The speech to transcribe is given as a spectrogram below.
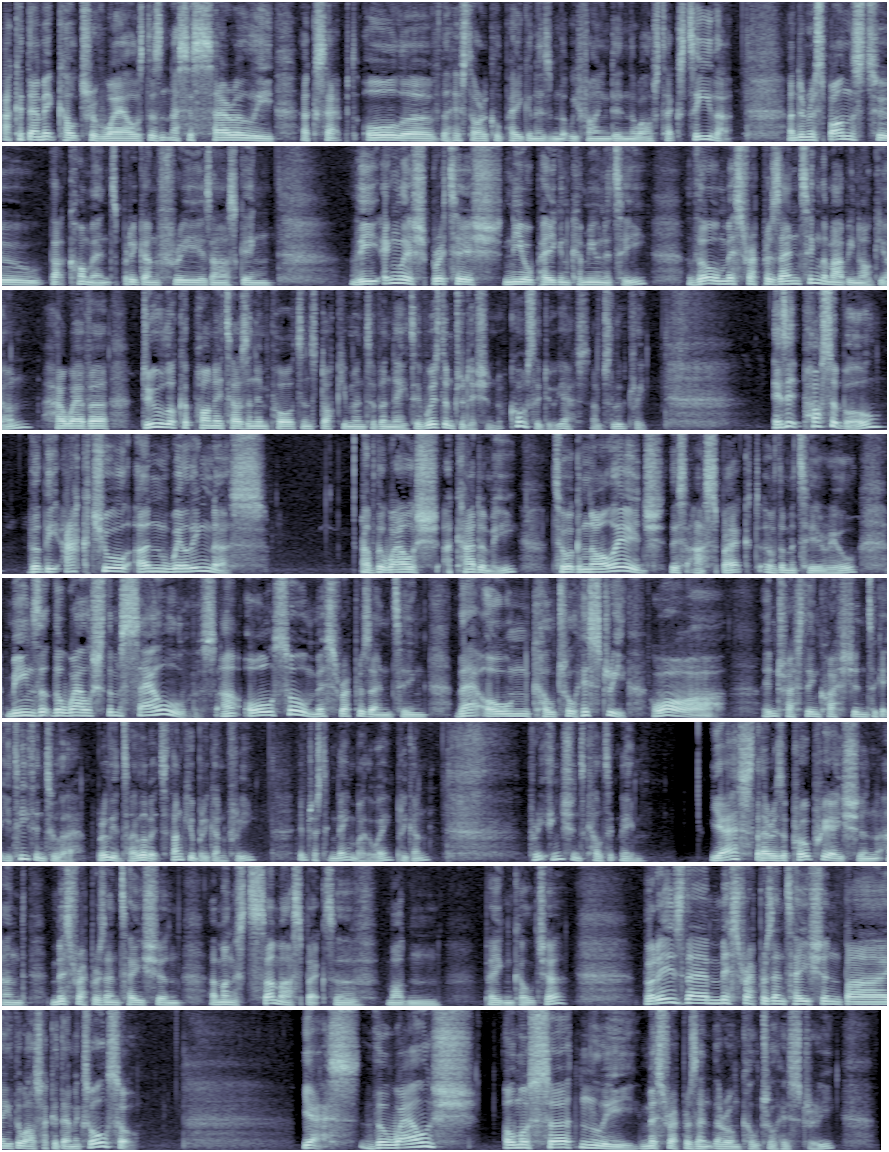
academic culture of Wales doesn't necessarily accept all of the historical paganism that we find in the Welsh texts either. And in response to that comment, Brigan Free is asking, the English British neo pagan community, though misrepresenting the Mabinogion, however, do look upon it as an important document of a native wisdom tradition. Of course they do, yes, absolutely. Is it possible that the actual unwillingness of the Welsh Academy to acknowledge this aspect of the material means that the Welsh themselves are also misrepresenting their own cultural history. Whoa! Interesting question to get your teeth into there. Brilliant, I love it. Thank you, Brigan Free. Interesting name, by the way, Brigan. Very ancient Celtic name. Yes, there is appropriation and misrepresentation amongst some aspects of modern pagan culture. But is there misrepresentation by the Welsh academics also? Yes, the Welsh almost certainly misrepresent their own cultural history.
